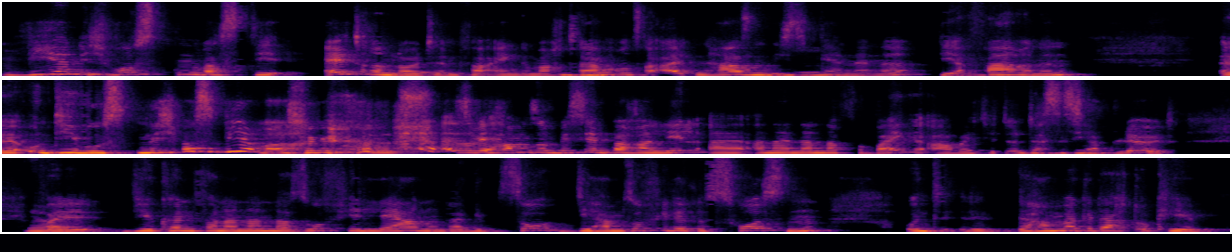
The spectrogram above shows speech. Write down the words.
wir nicht wussten, was die älteren Leute im Verein gemacht haben, mhm. unsere alten Hasen, wie ich mhm. gerne nenne, die Erfahrenen. Äh, und die wussten nicht, was wir machen. Also wir haben so ein bisschen parallel äh, aneinander vorbeigearbeitet und das ist ja blöd, ja. weil wir können voneinander so viel lernen und da gibt's so, die haben so viele Ressourcen und äh, da haben wir gedacht, okay,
